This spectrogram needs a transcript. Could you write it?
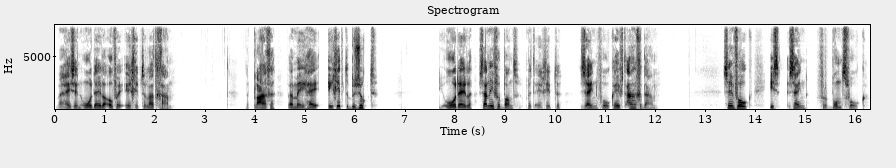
waar hij zijn oordelen over Egypte laat gaan. De plagen waarmee hij Egypte bezoekt. Die oordelen staan in verband met Egypte zijn volk heeft aangedaan. Zijn volk is zijn verbondsvolk.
